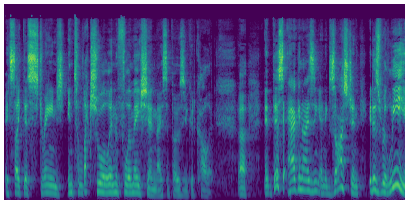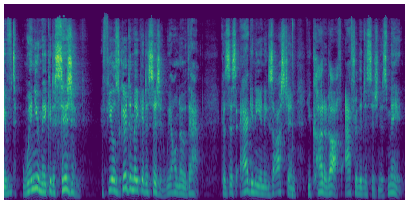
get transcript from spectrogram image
It's like this strange intellectual inflammation, I suppose you could call it. Uh, and this agonizing and exhaustion, it is relieved when you make a decision. It feels good to make a decision. We all know that. Because this agony and exhaustion, you cut it off after the decision is made.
